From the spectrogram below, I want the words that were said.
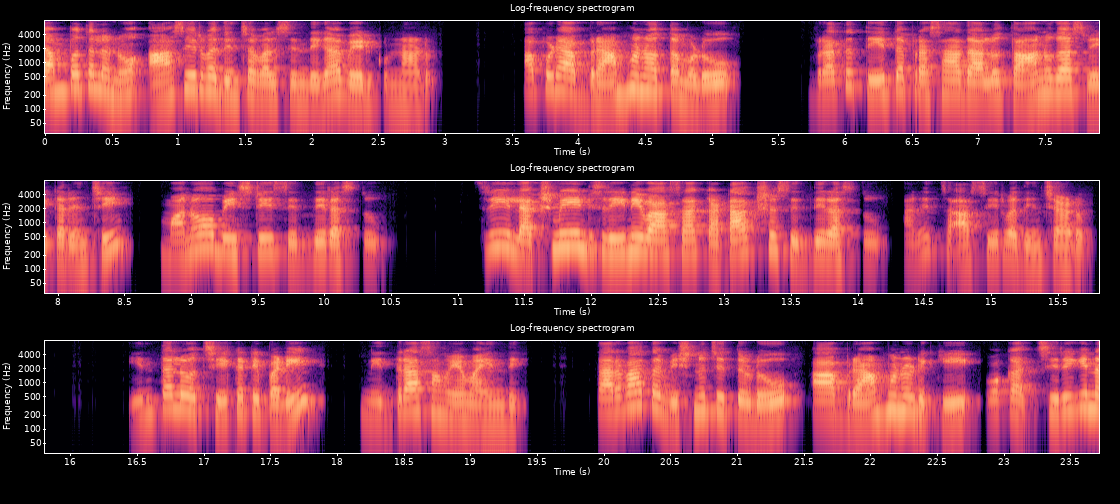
దంపతులను ఆశీర్వదించవలసిందిగా వేడుకున్నాడు. అప్పుడు ఆ బ్రాహ్మణోత్తముడు వ్రత తీర్థ ప్రసాదాలు తానుగా స్వీకరించి మనోభీష్టి సిద్ధిరస్తు శ్రీ లక్ష్మీ శ్రీనివాస కటాక్ష సిద్ధిరస్తు అని ఆశీర్వదించాడు. ఇంతలో చీకటి పడి నిద్రా సమయమైంది తర్వాత విష్ణుచిత్తుడు ఆ బ్రాహ్మణుడికి ఒక చిరిగిన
